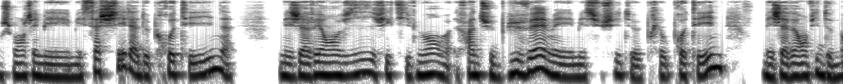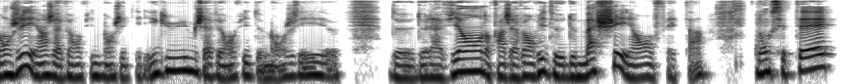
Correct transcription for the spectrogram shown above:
Je mangeais mes, mes sachets là de protéines, mais j'avais envie effectivement, enfin je buvais mes, mes sachets de protéines, mais j'avais envie de manger. Hein, j'avais envie de manger des légumes, j'avais envie de manger de, de la viande, enfin j'avais envie de, de mâcher hein, en fait. Hein. Donc c'était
